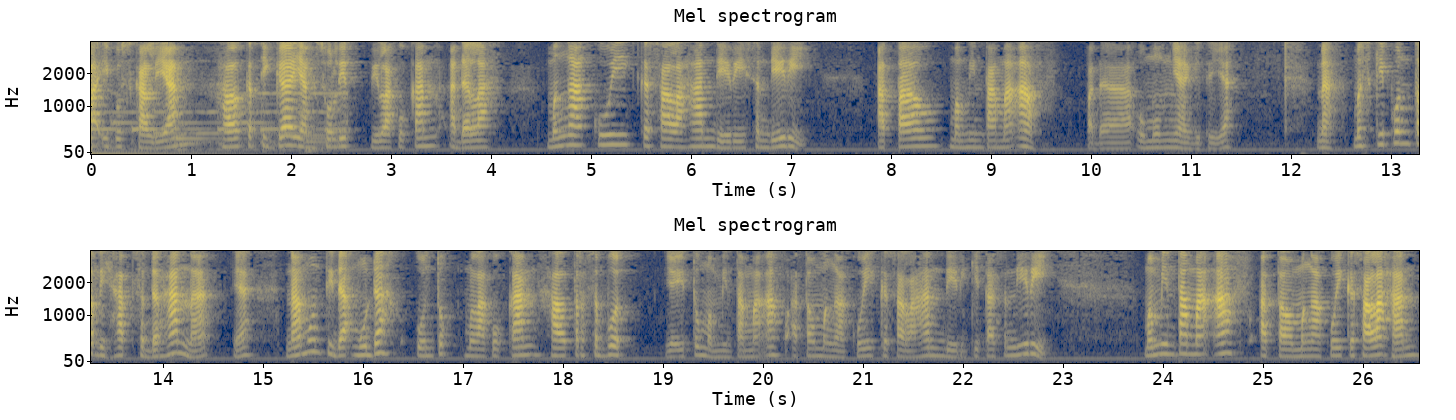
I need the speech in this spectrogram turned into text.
Bapak Ibu sekalian, hal ketiga yang sulit dilakukan adalah mengakui kesalahan diri sendiri atau meminta maaf pada umumnya gitu ya. Nah, meskipun terlihat sederhana ya, namun tidak mudah untuk melakukan hal tersebut, yaitu meminta maaf atau mengakui kesalahan diri kita sendiri. Meminta maaf atau mengakui kesalahan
